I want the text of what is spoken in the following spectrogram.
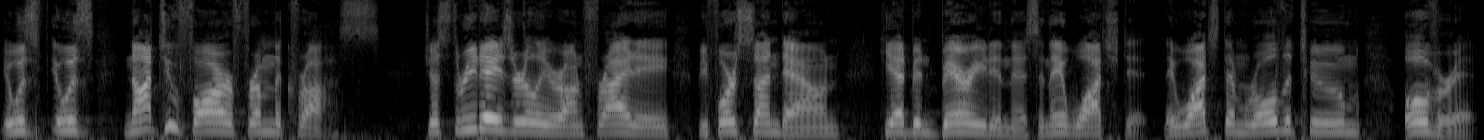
It was, it was not too far from the cross. Just three days earlier on Friday, before sundown, he had been buried in this, and they watched it. They watched them roll the tomb over it.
